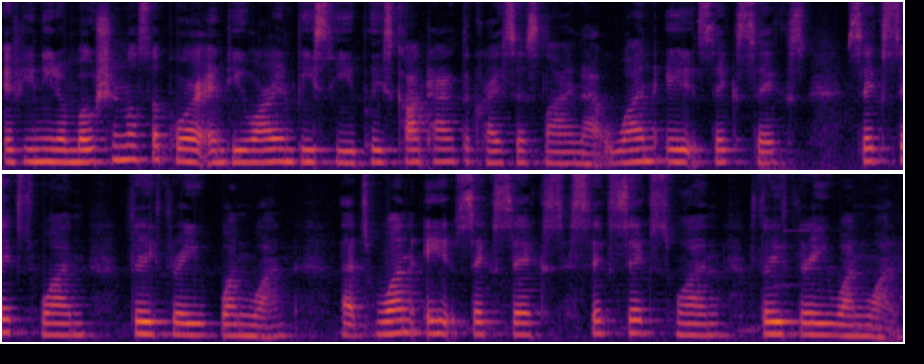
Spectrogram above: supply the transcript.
If you need emotional support and you are in BC, please contact the crisis line at 1 866 661 3311. That's 1 866 661 3311.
